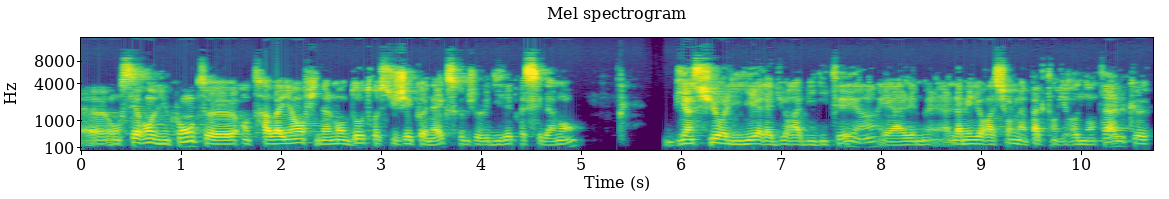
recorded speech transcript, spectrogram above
Euh, on s'est rendu compte euh, en travaillant finalement d'autres sujets connexes, comme je le disais précédemment, bien sûr liés à la durabilité hein, et à l'amélioration de l'impact environnemental, que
